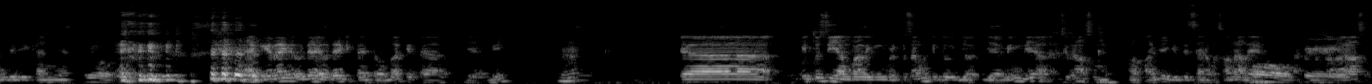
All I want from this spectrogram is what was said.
menjadikannya. Yo. akhirnya udah ya udah kita coba kita jamming Hmm. ya itu sih yang paling berkesan begitu jamming dia kita langsung klop aja gitu secara personal ya. Oh, Langsung personal langsung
